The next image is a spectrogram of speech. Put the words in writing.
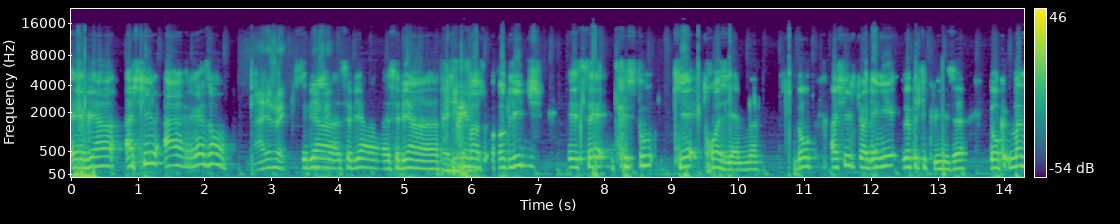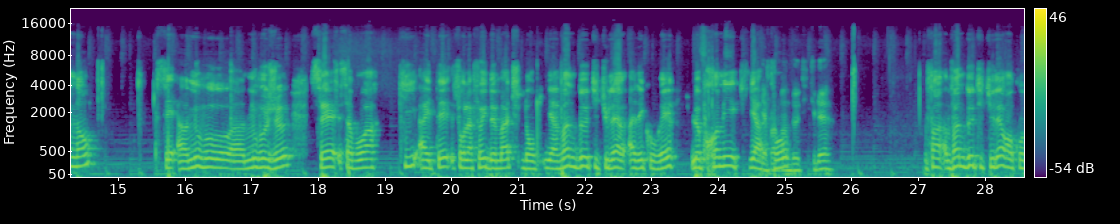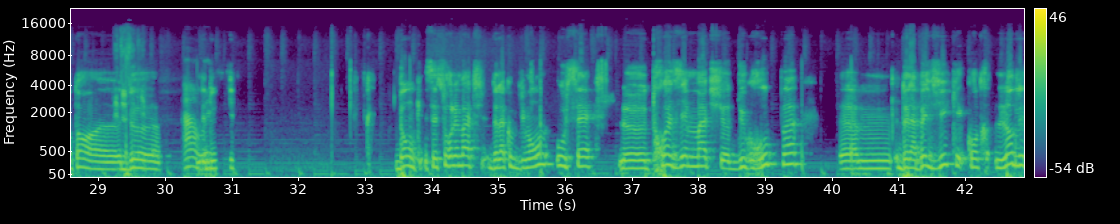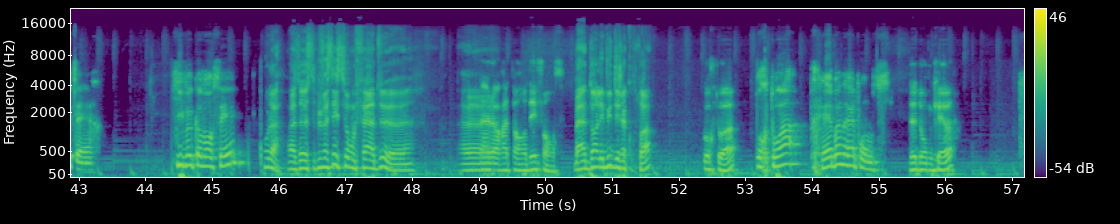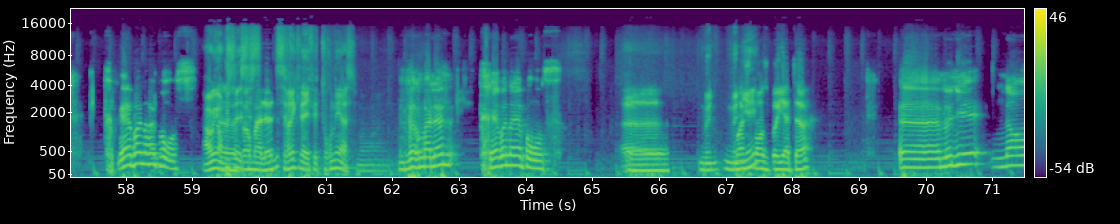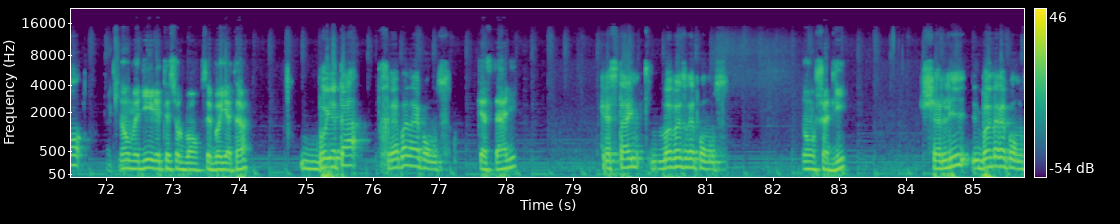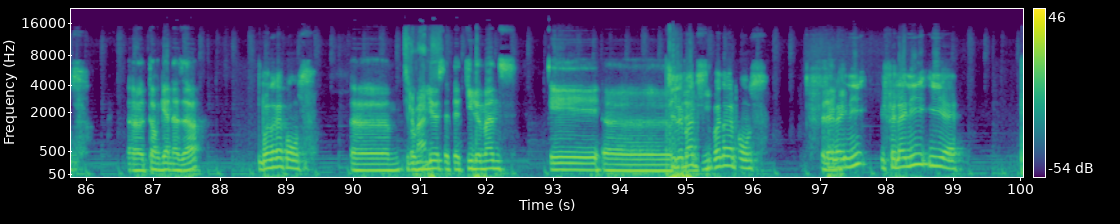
Eh bien, Achille a raison. Ah, bien joué. C'est bien, c'est bien, c'est bien euh, Primoz Roglic et c'est Chris Froome qui est troisième. Donc, Achille, tu as gagné le petit quiz. Donc maintenant, c'est un nouveau, un nouveau jeu. C'est savoir qui a été sur la feuille de match. Donc, il y a 22 titulaires à découvrir. Le premier qui Il a n'y a pas faux, 22 titulaires. enfin 22 titulaires en comptant euh, deux deux, Ah les oui. deux équipes. Donc, c'est sur le match de la Coupe du Monde où c'est le troisième match du groupe euh, de la Belgique contre l'Angleterre. Qui veut commencer? Oula, c'est plus facile si on le fait à deux. euh. Euh, Alors attends, en défense. bah, dans les buts, déjà Courtois. Pour toi, Pour toi, très bonne réponse. de Donker, Très bonne réponse. Ah oui, en Euh, plus, c'est- Vermaelen. vrai qu'il avait fait tourner à ce moment-là. Vermalen, très bonne réponse. Euh, Men- moi je Meunier. pense Boyata. Euh, Meunier, non. Non, Meunier il était sur le banc. C'est Boyata. Boyata, très bonne réponse. Castagne. Castagne, mauvaise réponse. Non, Chadli. Charlie, bonne réponse. Euh, Torgan Hazard. Bonne réponse. Euh, au milieu c'était Tillemans et euh, Tillemans, Fellaini. bonne réponse. Fellaini. Fellaini, y est.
